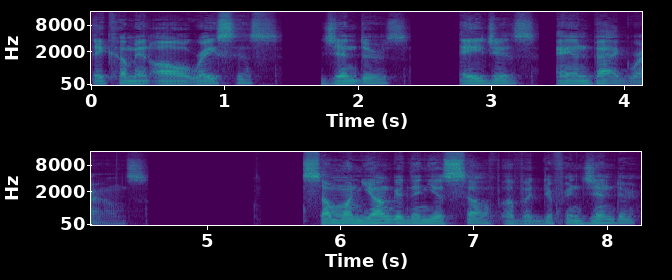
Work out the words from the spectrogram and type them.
They come in all races, genders, ages, and backgrounds. Someone younger than yourself of a different gender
